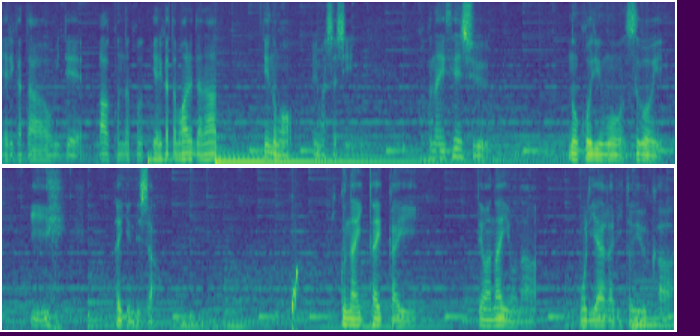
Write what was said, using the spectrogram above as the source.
やり方を見てああこんなやり方もあるんだなっていうのもありましたし国内選手の交流もすごいいい体験でした。国内大会ではないような盛り上がりというか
